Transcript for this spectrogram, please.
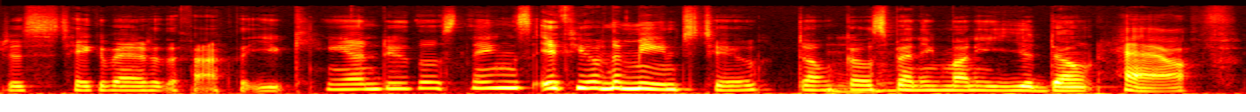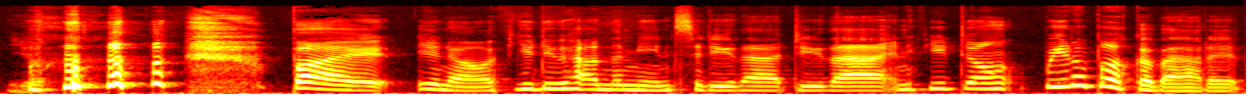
Just take advantage of the fact that you can do those things if you have the means to. Don't go Mhm. spending money you don't have. Yep. but, you know, if you do have the means to do that, do that. And if you don't, read a book about it.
